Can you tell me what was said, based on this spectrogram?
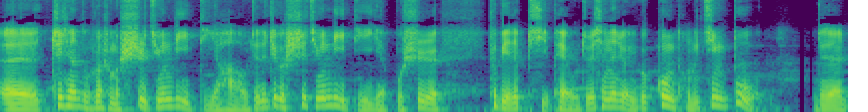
呃，之前总说什么势均力敌哈，我觉得这个势均力敌也不是特别的匹配，我觉得现在有一个共同进步，我觉得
